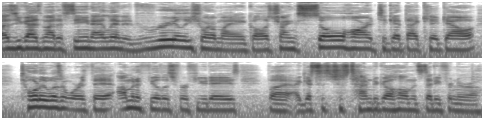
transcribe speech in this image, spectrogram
As you guys might have seen, I landed really short on my ankle. I was trying so hard to get that kick out. Totally wasn't worth it. I'm gonna feel this for a few days, but I guess it's just time to go home and study for neuro.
